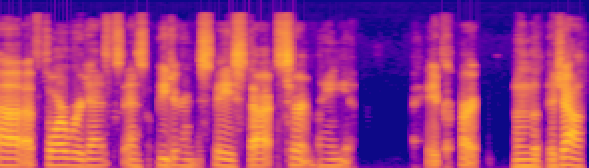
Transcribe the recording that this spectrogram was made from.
uh, forward as, as a leader in the space. That certainly is part of the job.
